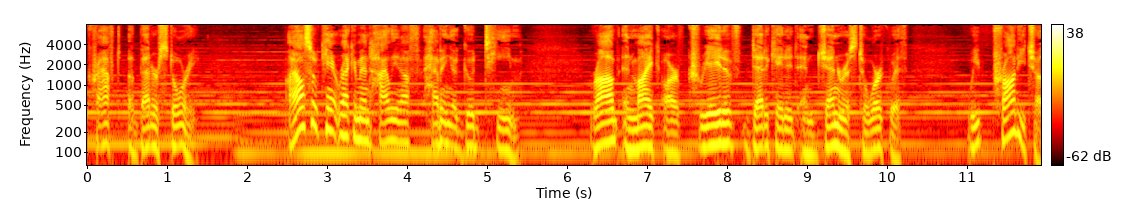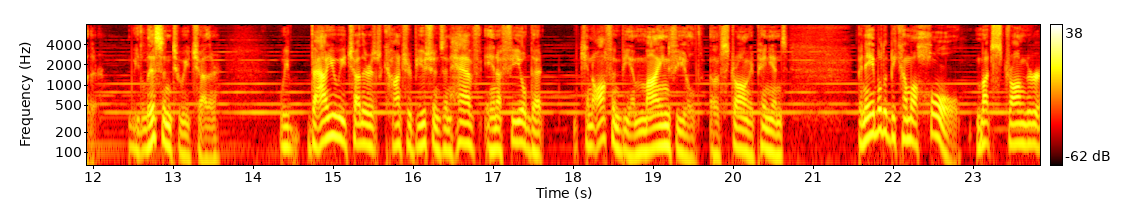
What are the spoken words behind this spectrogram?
craft a better story. I also can't recommend highly enough having a good team. Rob and Mike are creative, dedicated, and generous to work with. We prod each other, we listen to each other, we value each other's contributions, and have, in a field that can often be a minefield of strong opinions, been able to become a whole much stronger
